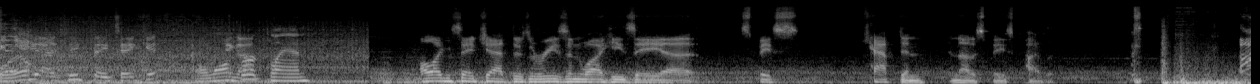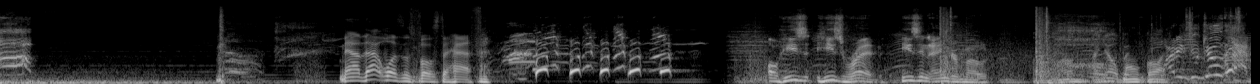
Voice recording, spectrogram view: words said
Yeah, I think they take it. Along Hang on. Burke plan. All I can say, chat, there's a reason why he's a uh, space captain and not a space pilot. ah! Now that wasn't supposed to happen. Oh, he's he's red. He's in anger mode. I know, but Oh god. Why did you do that?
